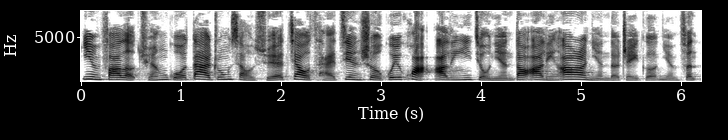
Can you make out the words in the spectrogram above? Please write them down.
印发了全国大中小学教材建设规划（二零一九年到二零二二年的这个年份）。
